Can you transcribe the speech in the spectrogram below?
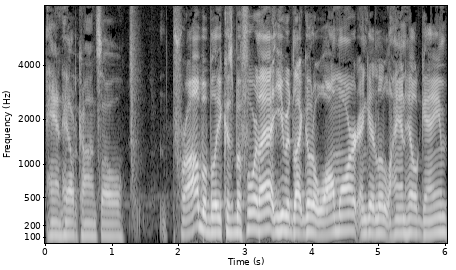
handheld console. Probably because before that, you would like go to Walmart and get a little handheld game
